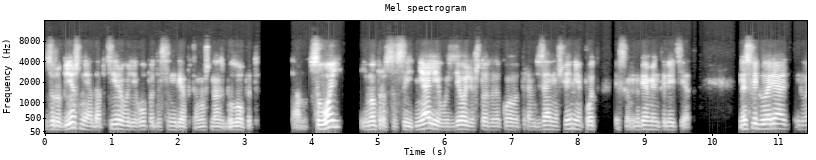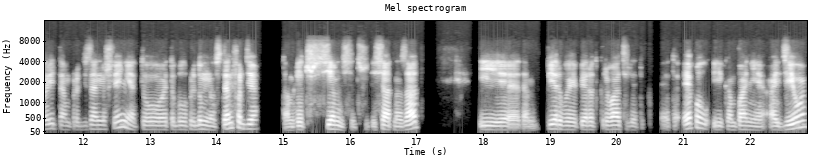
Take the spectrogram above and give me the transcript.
зарубежный, адаптировали опыт СНГ, потому что у нас был опыт там свой, и мы просто соединяли его, сделали что-то такое вот прям дизайн мышления под СНГ менталитет. Но если говоря, говорить там про дизайн мышления, то это было придумано в Стэнфорде, там лет 70-60 назад, и там первые первооткрыватели это Apple и компания IDEO,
